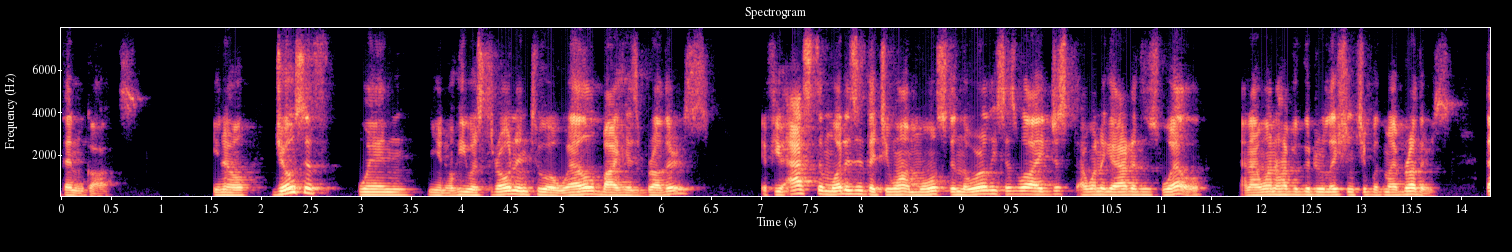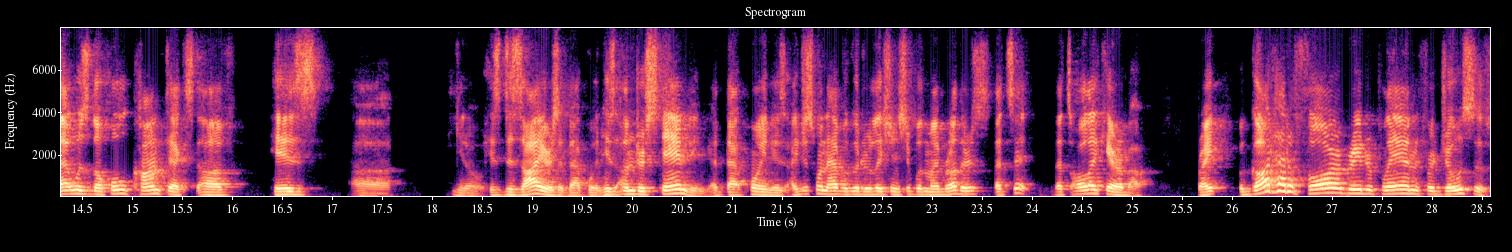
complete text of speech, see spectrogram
than God's. You know, Joseph, when you know he was thrown into a well by his brothers, if you ask him what is it that you want most in the world, he says, Well, I just I want to get out of this well and I want to have a good relationship with my brothers. That was the whole context of his uh, you know his desires at that point. His understanding at that point is i just want to have a good relationship with my brothers. That's it. That's all i care about right but god had a far greater plan for joseph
